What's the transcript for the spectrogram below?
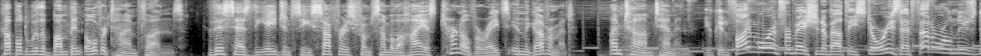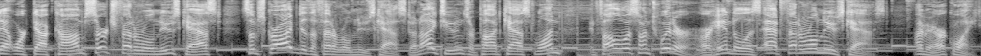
coupled with a bump in overtime funds. This as the agency suffers from some of the highest turnover rates in the government. I'm Tom Temin. You can find more information about these stories at federalnewsnetwork.com. Search Federal Newscast, subscribe to the Federal Newscast on iTunes or Podcast One, and follow us on Twitter. Our handle is at Federal Newscast. I'm Eric White.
